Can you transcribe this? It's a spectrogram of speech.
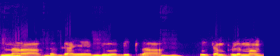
nana ka gan ye t bɛ tila su tɛplema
